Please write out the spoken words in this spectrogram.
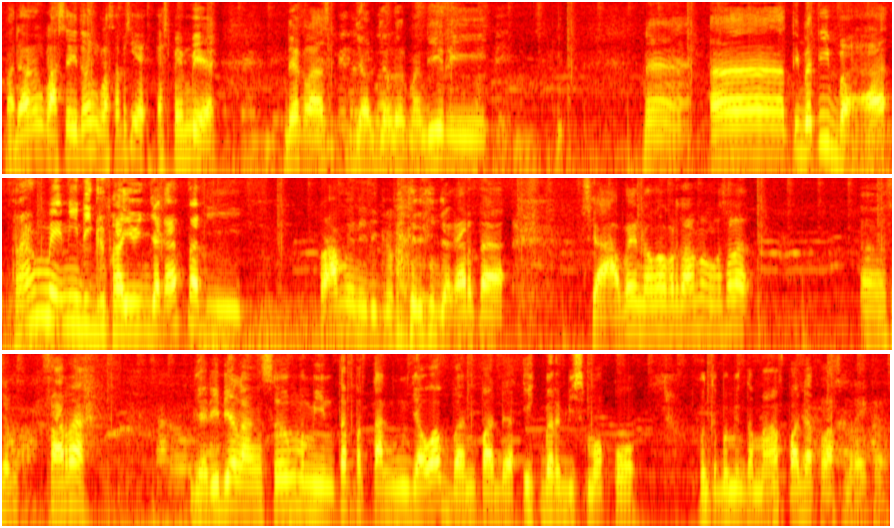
Padahal kan kelasnya itu kan kelas apa sih SPMB ya? SPMB. Dia kelas SPMB tadi jalur- gua jalur mandiri. nah eh, tiba-tiba rame nih di grup Hayuin Jakarta di rame nih di grup Hayuin Jakarta. Siapa yang nongol pertama? Nggak salah. Eh, siapa? Sarah. Taruh jadi dia langsung meminta pertanggungjawaban pada Iqbar Bismoko untuk meminta maaf pada kelas mereka.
